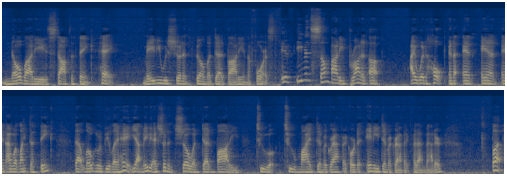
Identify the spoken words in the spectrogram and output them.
nobody stopped to think, hey, maybe we shouldn't film a dead body in the forest. If even somebody brought it up, I would hope and and and and I would like to think that Logan would be like, "Hey, yeah, maybe I shouldn't show a dead body to to my demographic or to any demographic for that matter." But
